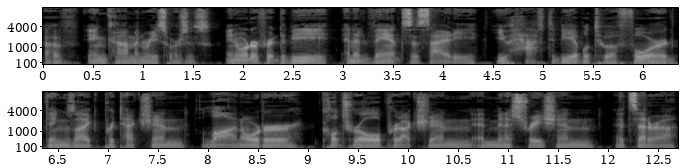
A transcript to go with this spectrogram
of income and resources. In order for it to be an advanced society, you have to be able to afford things like protection, law and order, cultural production, administration, etc.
